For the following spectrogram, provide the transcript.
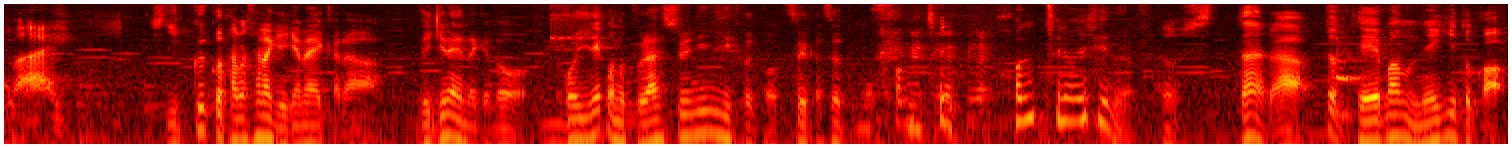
うまい。一個一個試さなきゃいけないから、できないんだけど、ここにね、このフラッシュニンニクとかを追加するともう本当に、本当に美味しいのよ。そしたら、ちょっと定番のネギとか、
